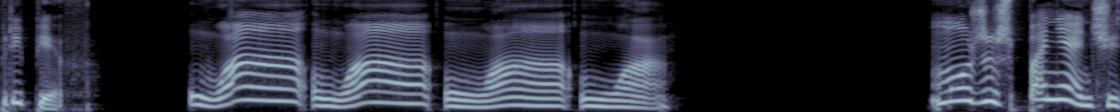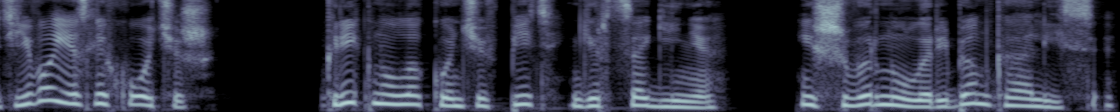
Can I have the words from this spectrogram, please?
Припев. Уа, уа, уа, уа. «Можешь понянчить его, если хочешь», — крикнула, кончив петь, герцогиня и швырнула ребенка Алисе.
